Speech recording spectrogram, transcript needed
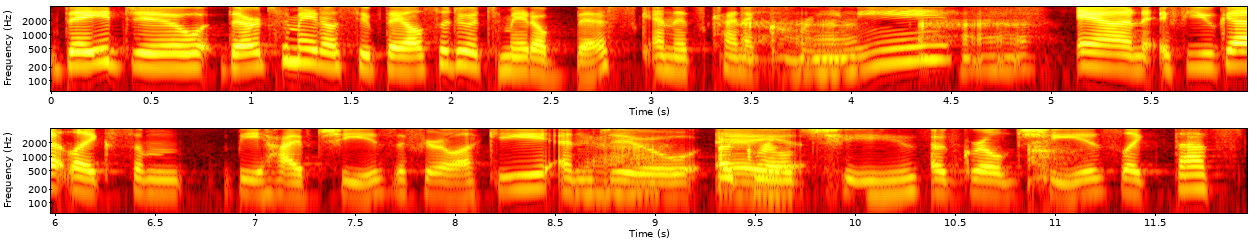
they do their tomato soup. They also do a tomato bisque and it's kind of uh-huh, creamy. Uh-huh. And if you get like some beehive cheese if you're lucky and do a, grilled cheese. a grilled cheese, like that's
